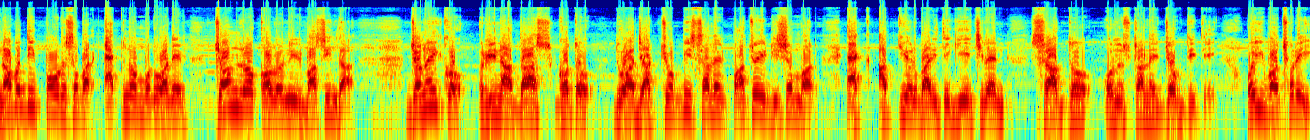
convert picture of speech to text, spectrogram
নবদ্বীপ পৌরসভার এক নম্বর ওয়ার্ডের চন্দ্র কলোনির বাসিন্দা জনৈক রীনা দাস গত দু হাজার চব্বিশ সালের পাঁচই ডিসেম্বর এক আত্মীয়র বাড়িতে গিয়েছিলেন শ্রাদ্ধ অনুষ্ঠানে যোগ দিতে। ওই বছরেই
